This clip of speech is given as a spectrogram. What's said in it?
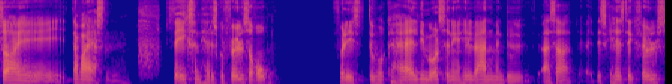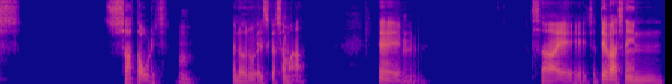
så øh, der var jeg sådan, det er ikke sådan her, det skulle føles så ro. Fordi du kan have alle de målsætninger i hele verden, men du, altså, det skal helst ikke føles så dårligt Mm. med noget, du elsker så meget. Øhm, så, øh, så det var sådan en,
